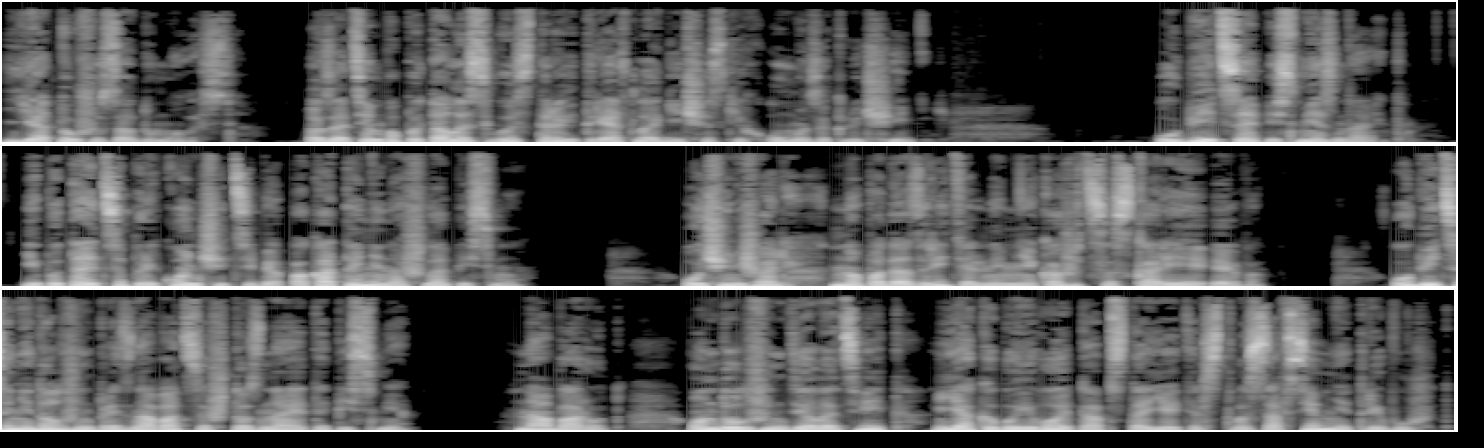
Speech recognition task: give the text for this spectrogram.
Я тоже задумалась а затем попыталась выстроить ряд логических умозаключений. Убийца о письме знает и пытается прикончить тебя, пока ты не нашла письмо. Очень жаль, но подозрительной, мне кажется, скорее Эва. Убийца не должен признаваться, что знает о письме. Наоборот, он должен делать вид, якобы его это обстоятельство совсем не тревожит.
